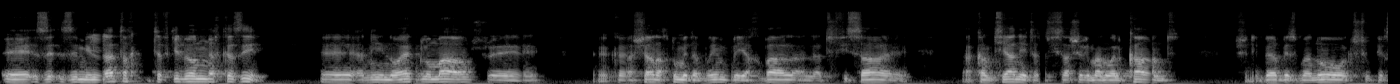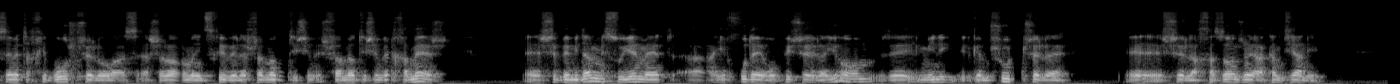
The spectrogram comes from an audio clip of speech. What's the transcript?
אה, זה, זה מילת תפקיד מאוד מרכזי. אה, אני נוהג לומר שכאשר אנחנו מדברים ביחב"ל על התפיסה הקנטיאנית, התפיסה של עמנואל קאנט, שדיבר בזמנו, כשהוא פרסם את החיבור שלו, השלום הנצחי ב-1795, אה, שבמידה מסוימת האיחוד האירופי של היום זה מין התגמשות של, אה, של החזון הקנטיאני.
